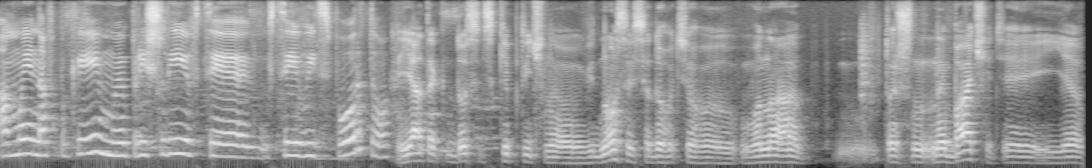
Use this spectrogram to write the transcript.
А ми навпаки, ми прийшли в, це, в цей вид спорту. Я так досить скептично відносився до цього. Вона теж не бачить. і Я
